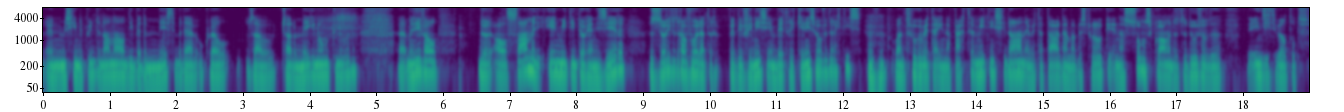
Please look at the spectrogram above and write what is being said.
en misschien de punten aanhalen die bij de meeste bedrijven ook wel zou, zouden meegenomen kunnen worden. Uh, maar in ieder geval, door al samen die één meeting te organiseren, zorgt het er al voor dat er per definitie een betere kennisoverdracht is. Mm -hmm. Want vroeger werd dat in aparte meetings gedaan en werd dat daar dan maar besproken. En dan soms kwamen de to-do's of de, de inzichten wel tot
